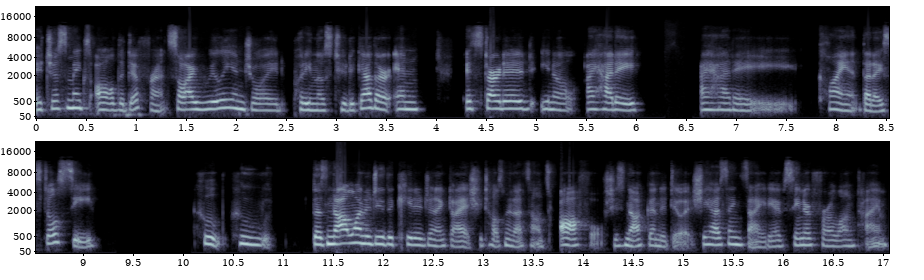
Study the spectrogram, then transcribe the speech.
it just makes all the difference. So I really enjoyed putting those two together. And it started, you know, I had a I had a client that I still see who who does not want to do the ketogenic diet. She tells me that sounds awful. She's not going to do it. She has anxiety. I've seen her for a long time.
